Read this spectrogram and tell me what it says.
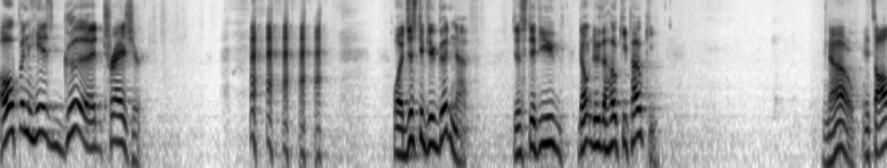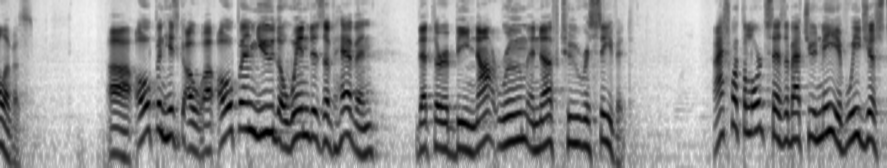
Open his good treasure. well, just if you're good enough, just if you don't do the hokey pokey. No, it's all of us. Uh, open his oh, uh, open you the windows of heaven that there be not room enough to receive it. That's what the Lord says about you and me. If we just,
